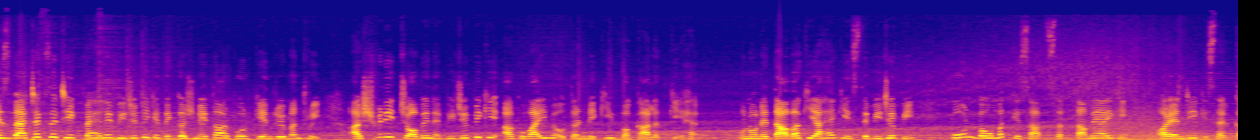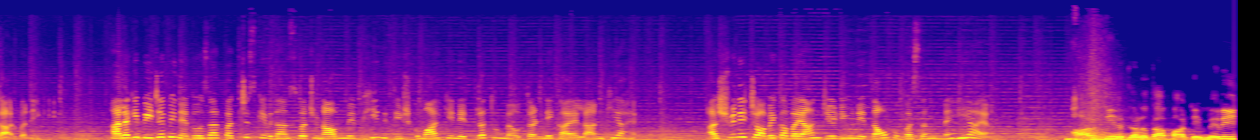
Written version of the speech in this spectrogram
इस बैठक से ठीक पहले बीजेपी के दिग्गज नेता और पूर्व केंद्रीय मंत्री अश्विनी चौबे ने बीजेपी की अगुवाई में उतरने की वकालत की है। उन्होंने दावा किया है कि इससे बीजेपी पूर्ण बहुमत के साथ सत्ता में आएगी और एनडीए की सरकार बनेगी। हालाँकि बीजेपी ने 2025 के विधानसभा चुनाव में भी नीतीश कुमार के नेतृत्व में उतरने का ऐलान किया है। अश्विनी चौबे का बयान जेडीयू नेताओं को पसंद नहीं आया। भारतीय जनता पार्टी मेरी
